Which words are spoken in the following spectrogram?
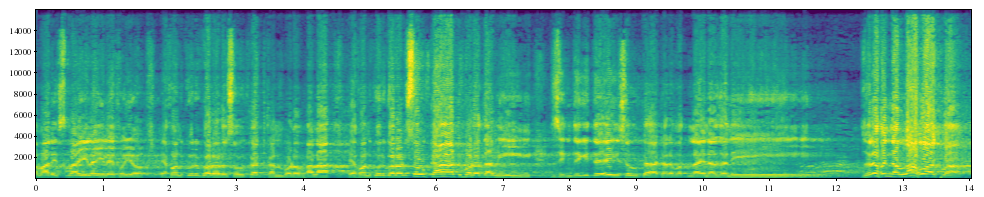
আমার ইসমাইল আইলে হইও। এখন কুর ঘরের চৌকাট খান বড় ভালা, এখন কুর ঘরের চৌকাট বড় দামি। জিন্দগিতে এই চৌকাট আর বদলায় না জানি। জোরে হইন, আল্লাহ আকবার।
